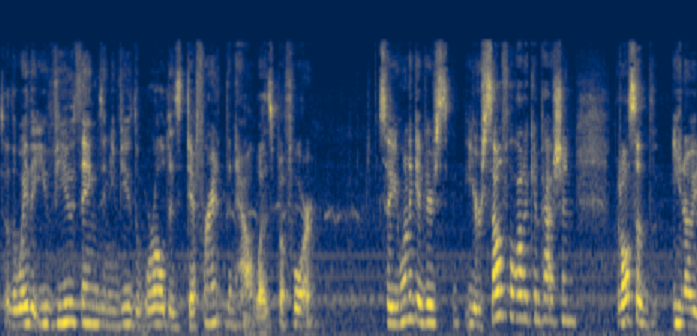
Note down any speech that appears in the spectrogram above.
So, the way that you view things and you view the world is different than how it was before. So, you want to give your, yourself a lot of compassion, but also, you know,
